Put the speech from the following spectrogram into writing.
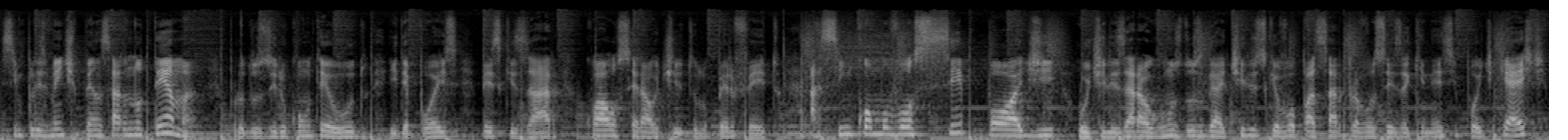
simplesmente pensar no tema, produzir o conteúdo e depois pesquisar qual será o título perfeito. Assim como você pode utilizar alguns dos gatilhos que eu vou passar para vocês aqui nesse podcast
